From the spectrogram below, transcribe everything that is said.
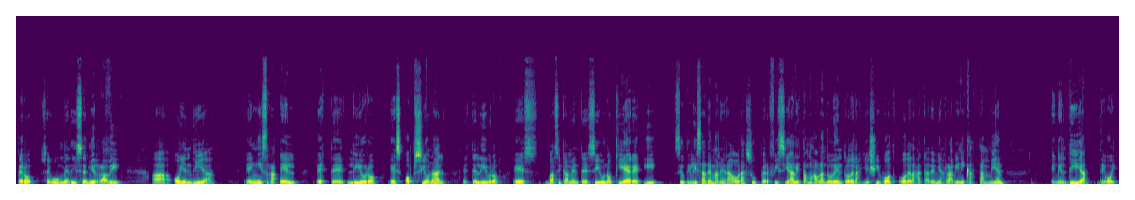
Pero según me dice mi rabí, ah, hoy en día en Israel este libro es opcional. Este libro es básicamente si uno quiere y se utiliza de manera ahora superficial y estamos hablando dentro de las yeshivot o de las academias rabínicas también en el día de hoy.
